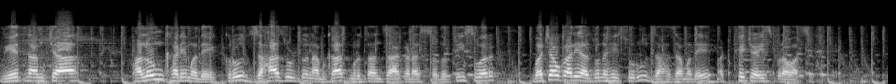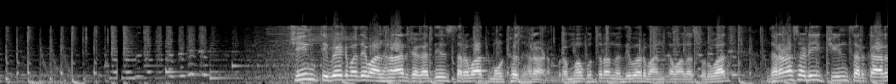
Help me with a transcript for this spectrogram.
व्हिएतनामच्या हालोंग खाडीमध्ये क्रूज जहाज उलटून अपघात मृतांचा आकडा सदतीसवर. बचाव कार्य अजूनही सुरू जहाजामध्ये अठ्ठेचाळीस प्रवासी होते. चीन तिबेटमध्ये बांधणार जगातील सर्वात मोठं धरण. ब्रह्मपुत्रा नदीवर बांधकामाला सुरुवात. धरणासाठी चीन सरकार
